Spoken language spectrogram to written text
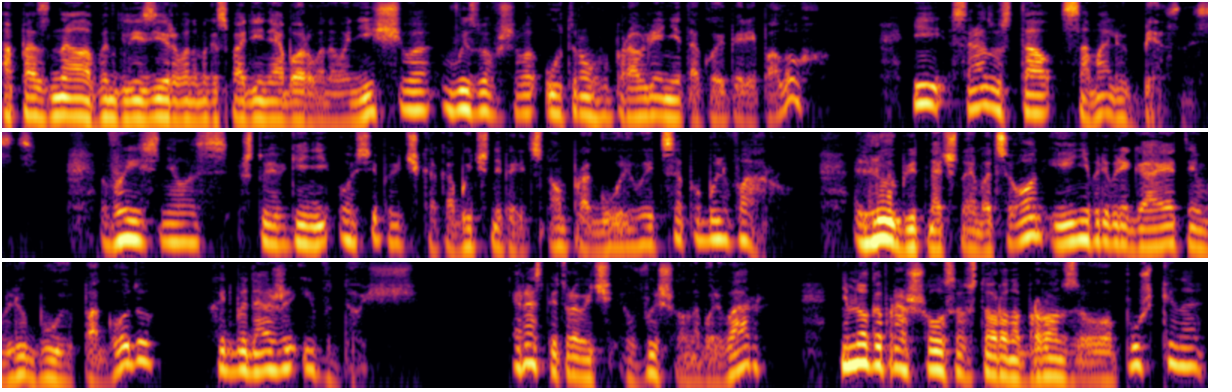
опознал в англизированном господине оборванного нищего, вызвавшего утром в управлении такой переполох, и сразу стал сама любезность. Выяснилось, что Евгений Осипович, как обычно, перед сном прогуливается по бульвару, любит ночной эмоцион и не прибрегает им в любую погоду, хоть бы даже и в дождь. Раз Петрович вышел на бульвар, немного прошелся в сторону бронзового Пушкина,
